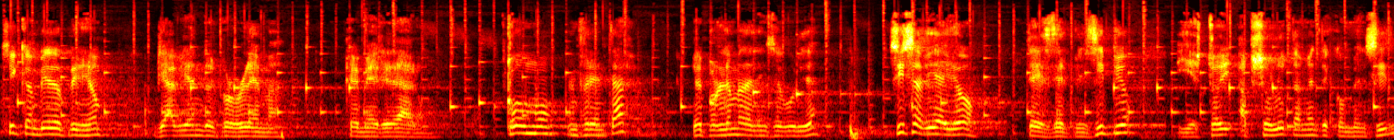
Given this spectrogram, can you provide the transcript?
sí cambié de opinión ya viendo el problema que me heredaron. ¿Cómo enfrentar el problema de la inseguridad? Sí sabía yo desde el principio y estoy absolutamente convencido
